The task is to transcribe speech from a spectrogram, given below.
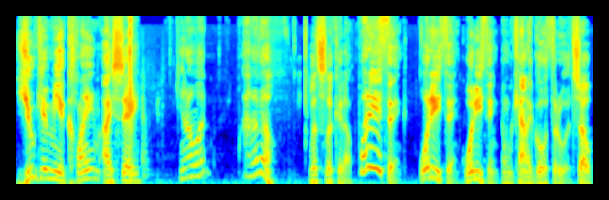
you give me a claim, I say, you know what? I don't know. Let's look it up. What do you think? What do you think? What do you think? And we kind of go through it. So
